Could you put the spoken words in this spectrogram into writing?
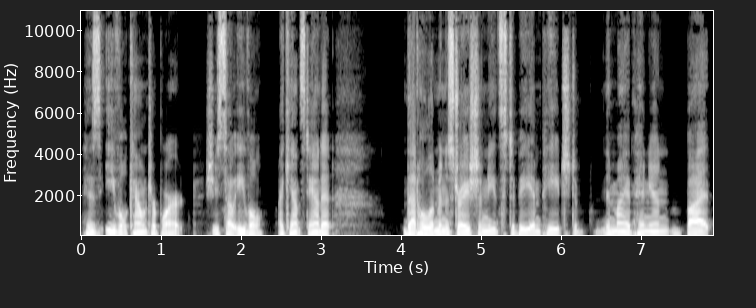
his evil counterpart, she's so evil. I can't stand it. That whole administration needs to be impeached, in my opinion. But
